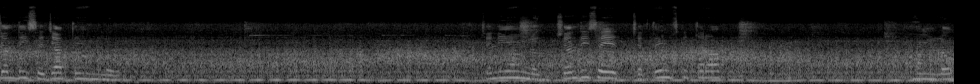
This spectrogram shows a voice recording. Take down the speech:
जल्दी से जाते हैं हम लोग चलिए हम लोग जल्दी से चलते हैं उसकी तरफ़। हम लोग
